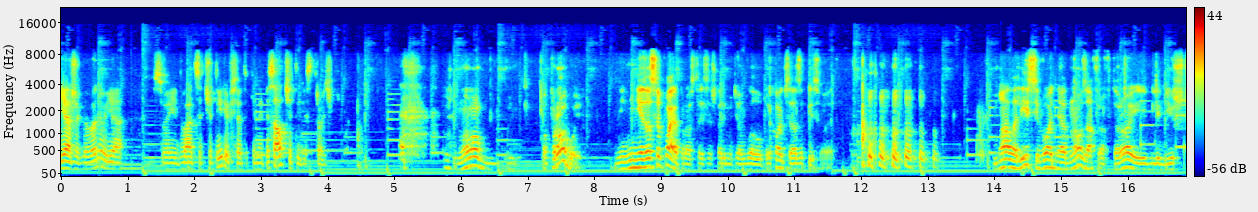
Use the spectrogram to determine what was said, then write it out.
Я же говорю, я свои 24 все-таки написал 4 строчки. Ну, попробуй. Не, не засыпай просто, если что-нибудь тебе в голову приходит, всегда записывай. Мало ли, сегодня одно, завтра второе, и глядишь,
